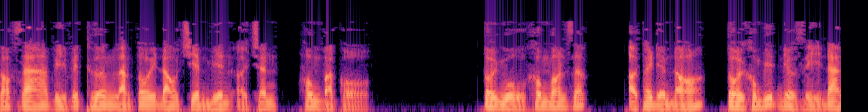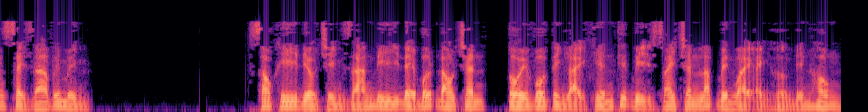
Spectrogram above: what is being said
Georgia vì vết thương làm tôi đau triền miên ở chân, hông và cổ. Tôi ngủ không ngon giấc. Ở thời điểm đó, tôi không biết điều gì đang xảy ra với mình. Sau khi điều chỉnh dáng đi để bớt đau chân, tôi vô tình lại khiến thiết bị xoay chân lắp bên ngoài ảnh hưởng đến hông.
